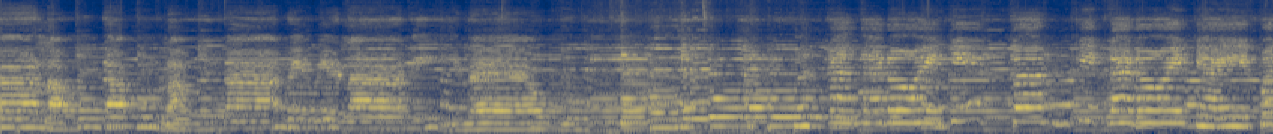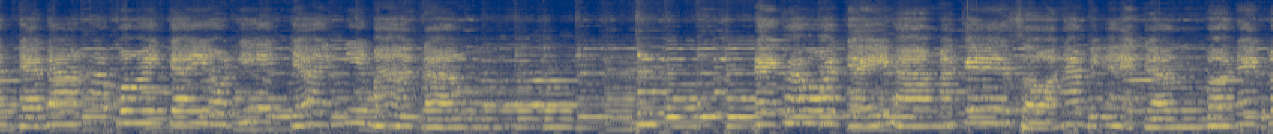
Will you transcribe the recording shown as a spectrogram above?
าลำดับลำดาในเวลานี้แล้วเปิดกางโดยคิดเปิ้นคิดโดยใจเปิ้นจะด่าปล่อยใจเอาจิตใจมาดังได้ ใจทำมาแก้สอนนะพี่จันบ่ได้ต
